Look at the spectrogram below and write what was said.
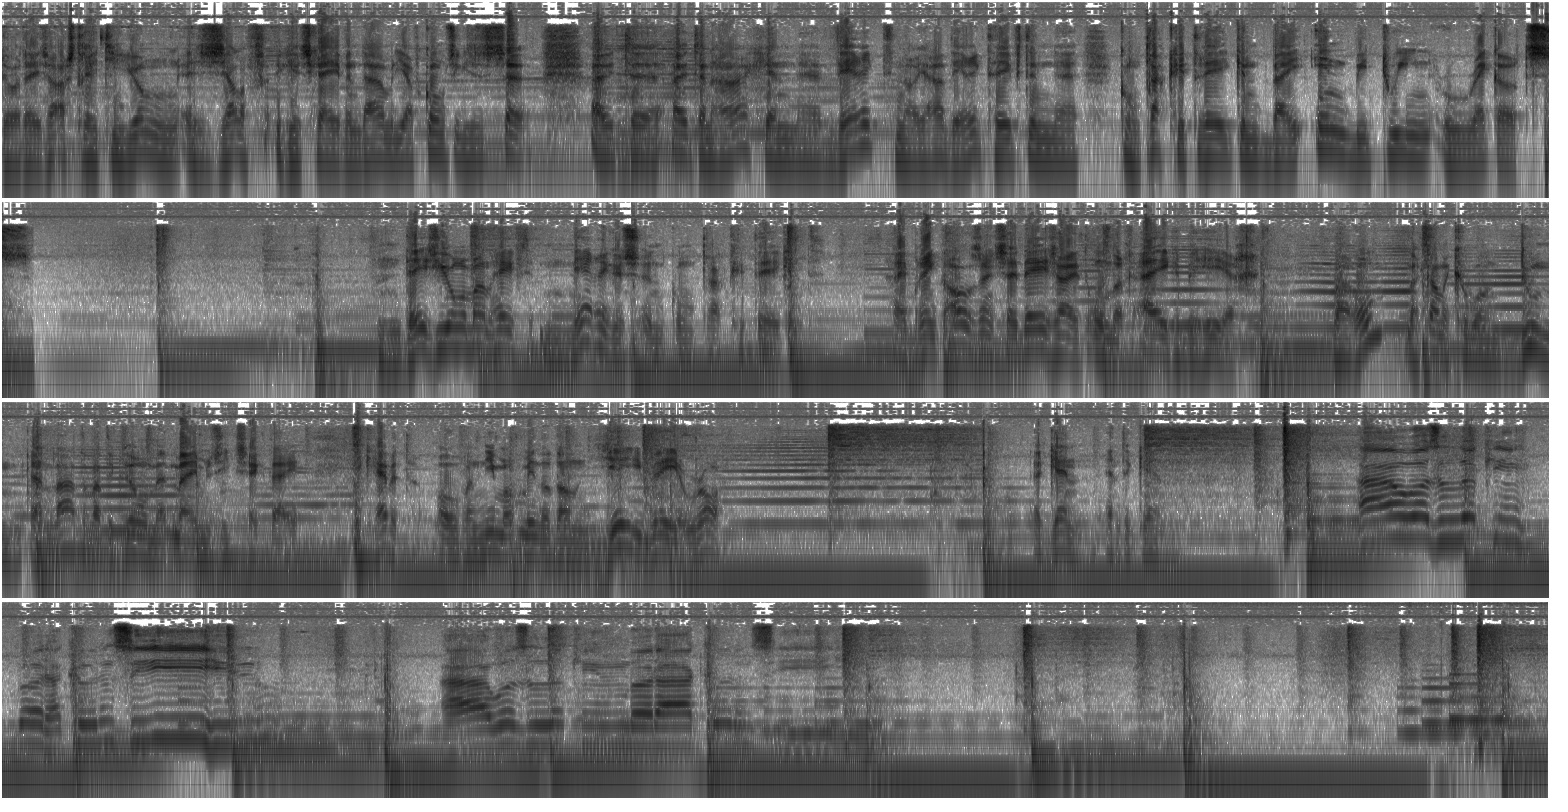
Door deze Astrid Jong zelf geschreven. dame die afkomstig is uh, uit, uh, uit Den Haag en uh, werkt, nou ja, werkt, heeft een contract getekend bij In Between Records. Deze jongeman heeft nergens een contract getekend. Hij brengt al zijn cd's uit onder eigen beheer. Waarom? Dan kan ik gewoon doen en laten wat ik wil met mijn muziek, zegt hij. Ik heb het over niemand minder dan J.W. Roth. Again and again. I was looking, but I couldn't see you. I was looking, but I couldn't see you.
